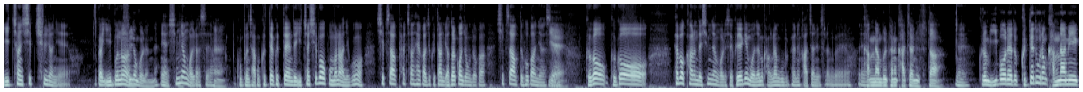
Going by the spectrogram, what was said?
2017년이에요. 그러니까 이분은 7년 걸렸네. 예, 10년 걸렸어요. 예. 그분 잡은 그때 그때 근데 2015억뿐만 아니고 14억 8천 해가지고 그때 한 8건 정도가 14억대 후반이었어요. 예. 그거 그거 회복하는데 10년 걸렸어요. 그 얘기는 뭐냐면 강남 불패는 가짜 뉴스라는 거예요. 예. 강남 불패는 가짜 뉴스다. 예. 그럼 이번에도 그때도 그럼 강남이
